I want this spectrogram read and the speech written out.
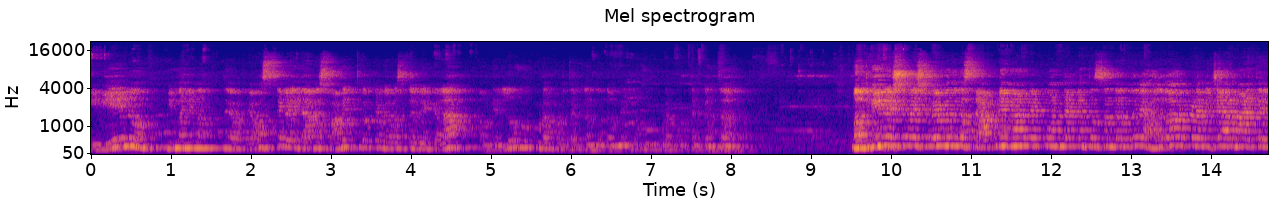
ನೀವೇನು ನಿಮ್ಮ ನಿಮ್ಮ ವ್ಯವಸ್ಥೆಗಳಿದಾವೆ ಸ್ವಾಮಿತ್ವಕ್ಕೆ ವ್ಯವಸ್ಥೆ ಬೇಕಲ್ಲ, ಅವನ್ನೆಲ್ಲವನ್ನೂ ಕೂಡ ಕೊಡ್ತಕ್ಕಂಥದ್ದು ಅವನ್ನೆಲ್ಲವೂ ಕೂಡ ಕೊಡ್ತಕ್ಕಂಥದ್ದು. ಮತ್ತು ವೀರೇಶ್ವರ ಶಿವಮಂದಿರ ಸ್ಥಾಪನೆ ಮಾಡಬೇಕು ಅಂತಕ್ಕಂಥ ಸಂದರ್ಭದಲ್ಲಿ ಹಲವಾರು ಕಡೆ ವಿಚಾರ ಮಾಡ್ತಾರೆ,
